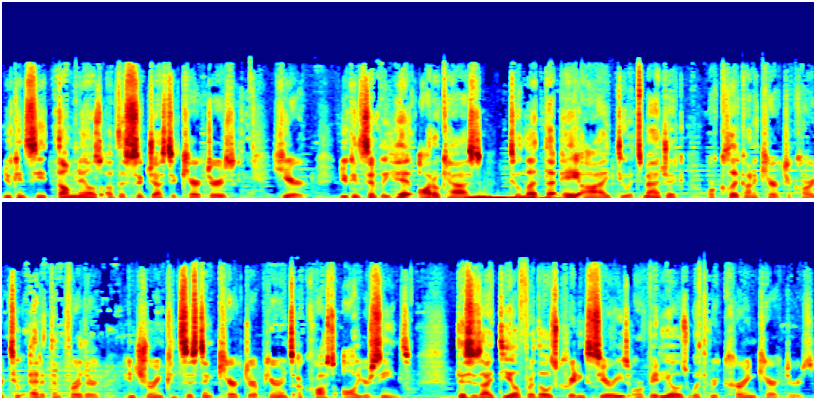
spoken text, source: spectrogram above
You can see thumbnails of the suggested characters. Here, you can simply hit AutoCast to let the AI do its magic or click on a character card to edit them further, ensuring consistent character appearance across all your scenes. This is ideal for those creating series or videos with recurring characters.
